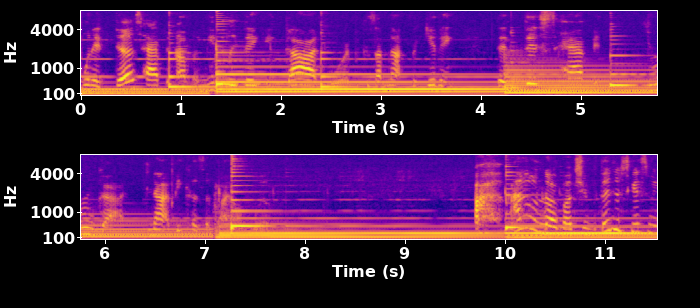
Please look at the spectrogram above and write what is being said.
when it does happen, I'm immediately thanking God for it because I'm not forgetting that this happened through God, not because of my own will. I, I don't know about you, but that just gets me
